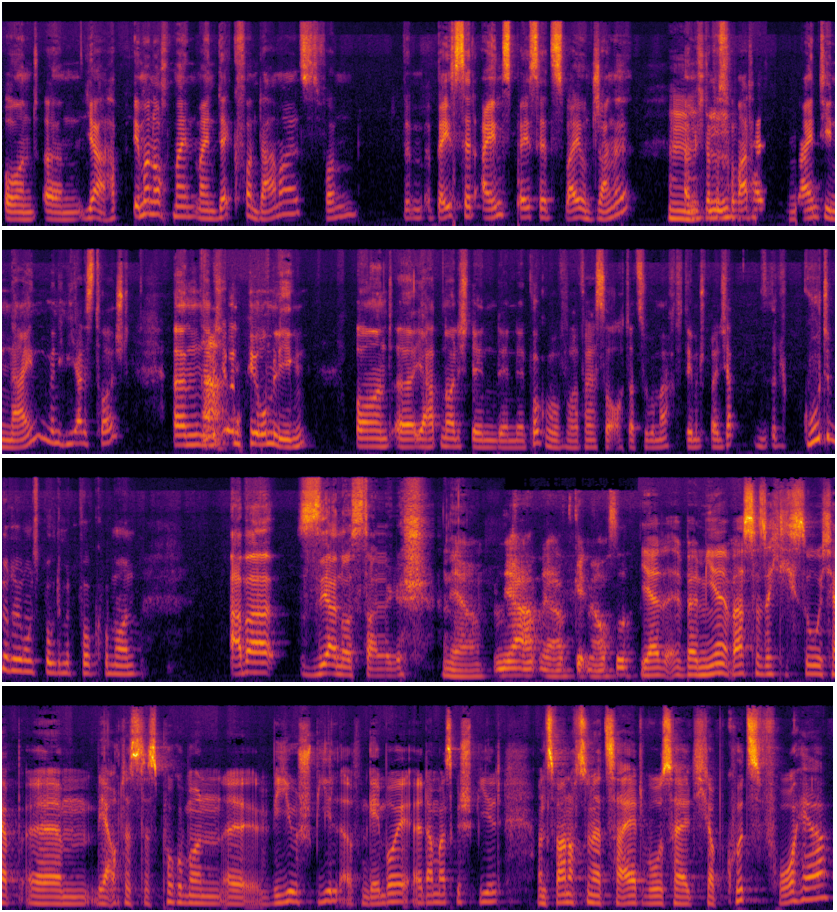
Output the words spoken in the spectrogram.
Und ähm, ja, habe immer noch mein, mein Deck von damals, von Base Set 1, Base Set 2 und Jungle. Hm. Ähm, ich glaube, das Mhm. Format heißt 99, wenn ich mich alles täuscht. Ähm, Ah. Habe ich immer noch hier rumliegen. Und äh, ihr habt neulich den, den, den Pokémon-Professor auch dazu gemacht. Dementsprechend, ich habe gute Berührungspunkte mit Pokémon, aber sehr nostalgisch. Ja. Ja, ja, geht mir auch so. Ja, äh, bei mir war es tatsächlich so, ich habe ähm, ja auch das, das Pokémon-Videospiel auf dem Gameboy äh, damals gespielt. Und zwar noch zu einer Zeit, wo es halt, ich glaube, kurz vorher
